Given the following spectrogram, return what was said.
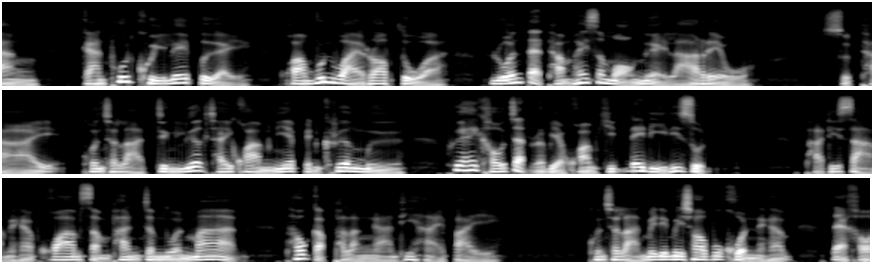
ดัง การพูดคุยเลื่อยเปื่อย ความวุ่นวายรอบตัว ล้วนแต่ทำให้สมองเหนื่อยล้าเร็ว สุดท้าย คนฉลาดจึงเลือกใช้ความเงียบเป็นเครื่องมือ เพื่อให้เขาจัดระเบียบความคิดได้ดีที่สุดพาร์ทที่3นะครับ ความสัมพันธ์จำนวนมาก เท่ากับพลังงานที่หายไป คนฉลาดไม่ได้ไม่ชอบผู้คนนะครับ แต่เขา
